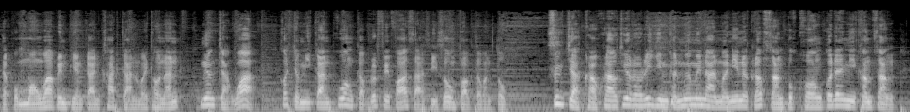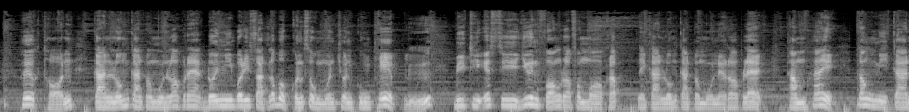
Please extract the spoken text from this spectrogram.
แต่ผมมองว่าเป็นเพียงการคาดการไว้เท่านั้น เนื่องจากว่าก็จะมีการพ่วงกับรถไฟฟ้าสายสีส้มฝั่งตะวันตก ซึ่งจากข่าวคราวที่เราได้ยินกันเมื่อไม่นานมานี้นะครับ ศาลปกครองก็ได้มีคำสั่ง เพิกถอนการล้มการประมูลรอบแรก โดยมีบริษัทระบบขนส่งมวลชนกรุงเทพ หรือ BTSC ยื่นฟ้องรอฟมครับ ในการล้มการประมูลในรอบแรกทำให้ต้องมีการ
